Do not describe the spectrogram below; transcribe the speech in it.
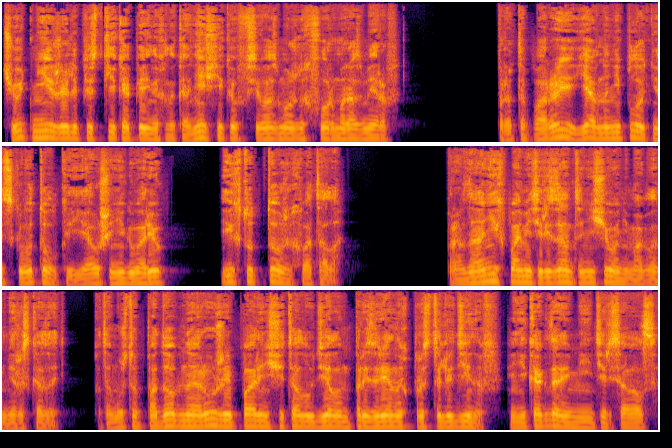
Чуть ниже лепестки копейных наконечников всевозможных форм и размеров. Про топоры явно не плотницкого толка, я уж и не говорю. Их тут тоже хватало. Правда, о них память Рязанта ничего не могла мне рассказать, потому что подобное оружие парень считал уделом презренных простолюдинов и никогда им не интересовался.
